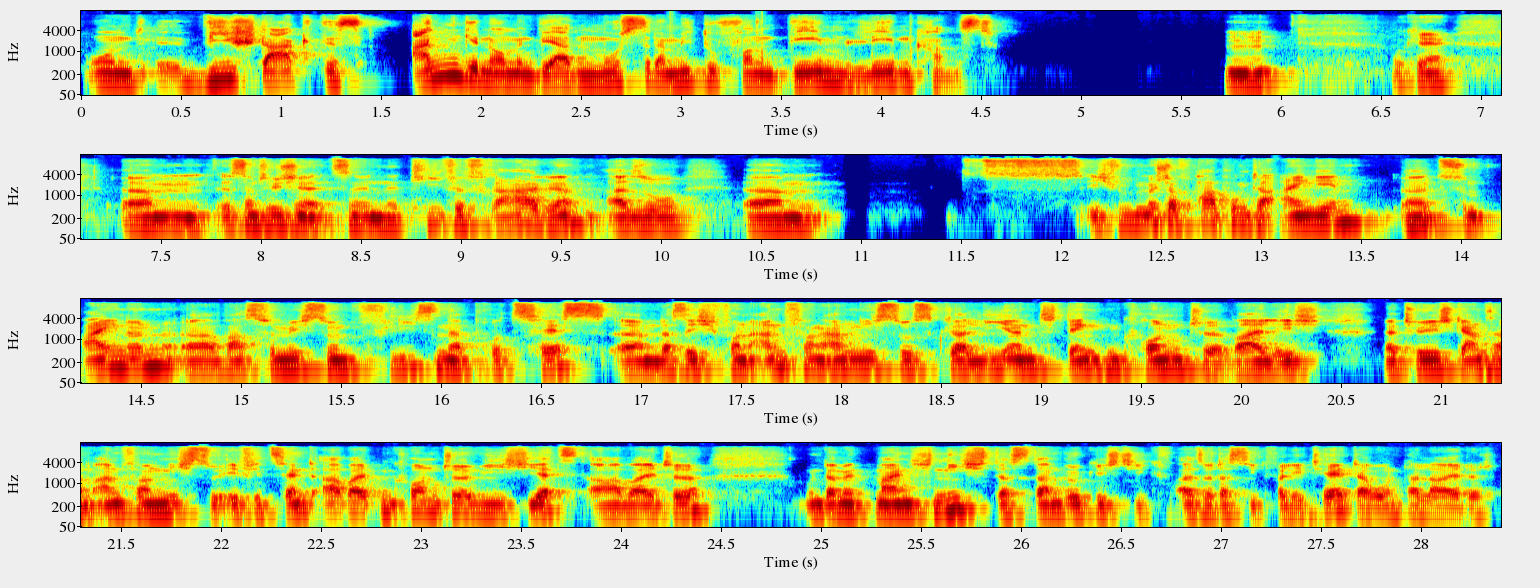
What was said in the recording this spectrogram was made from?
und wie stark das angenommen werden musste, damit du von dem leben kannst. Mhm. Okay, ähm, ist natürlich eine, ist eine, tiefe Frage. Also ähm, ich möchte auf ein paar Punkte eingehen. Äh, mhm. zum einen äh, war es für mich so ein fließender Prozess, ähm, dass ich von Anfang an nicht so skalierend denken konnte, weil ich natürlich ganz am Anfang nicht so effizient arbeiten konnte, wie ich jetzt arbeite. Und damit meine ich nicht, dass dann wirklich die, also dass die Qualität darunter leidet,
